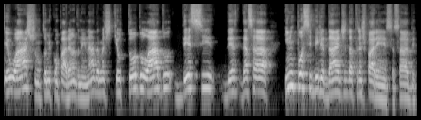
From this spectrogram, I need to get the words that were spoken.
Eu acho, não estou me comparando nem nada, mas que eu estou do lado desse, de, dessa impossibilidade da transparência, sabe?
